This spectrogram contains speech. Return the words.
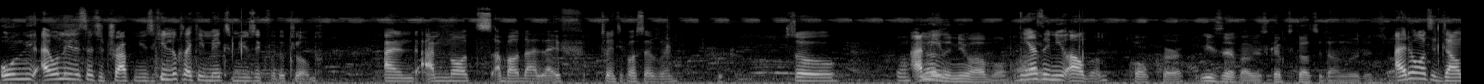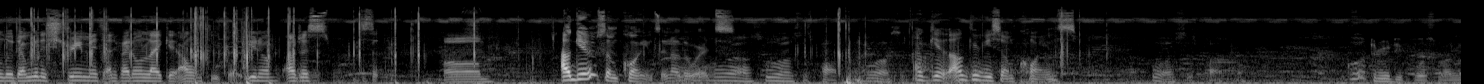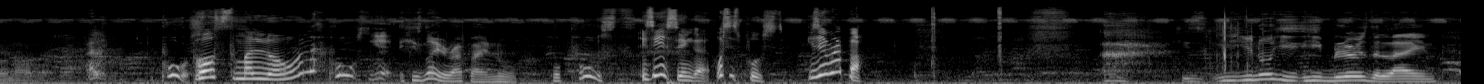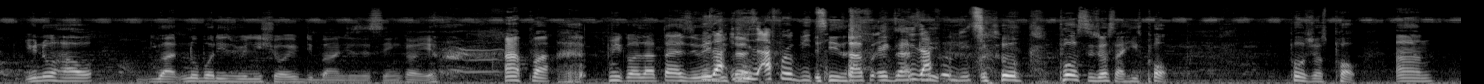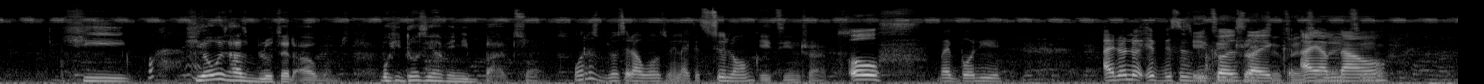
only, I only listen to trap music. He looks like he makes music for the club, and I'm not about that life 24 seven. So I he has mean, a new album. he has a um, new album. called Kirk. Myself, I've been skeptical to download it. So I don't want to download it. I'm gonna stream it, and if I don't like it, I won't keep it. You know, I'll just, just Um, I'll give him some coins. In other words, who else? Who else is popping? Who else is I'll give I'll give you some coins. Who else is popping? Go through the Post Malone album. I, Post. Post Malone? Post. Yeah, he's not a rapper, I know. But Post. Is he a singer? What's his post? He's a rapper. He's. You know, he he blurs the line. You know how you are. Nobody's really sure if the band is a singer or a rapper because at times the way He's, a, he's Afrobeat. He's half exactly. He's Afrobeat. So Post is just like he's pop. Post just pop, and he he always has bloated albums, but he doesn't have any bad songs. What does bloated albums mean? Like it's too long? Eighteen tracks. Oh, my body. I don't know if this is because like I am now.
